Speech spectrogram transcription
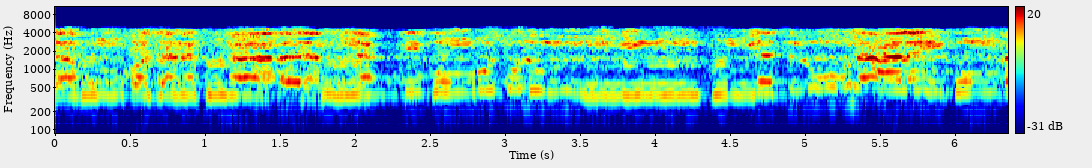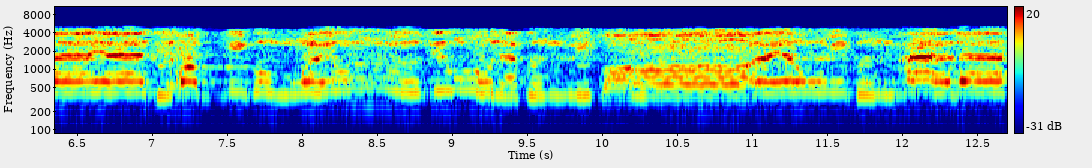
لهم خزنتها ألم يأتكم رسل منكم يتلون عليكم آيات ربكم وينذرونكم لقاء يومكم هذا؟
